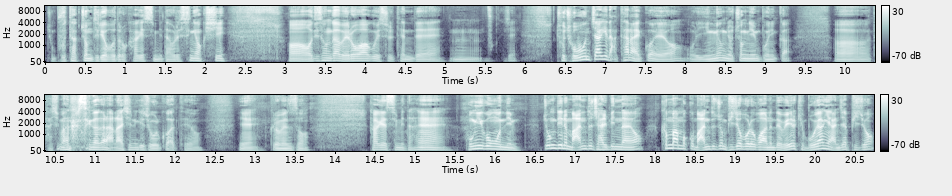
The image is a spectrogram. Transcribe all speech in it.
좀 부탁 좀 드려보도록 하겠습니다. 우리 승혁 씨, 어, 어디선가 외로워하고 있을 텐데, 음, 이제 조, 좋은 짝이 나타날 거예요. 우리 익명 요청님 보니까, 어, 다시 만날 생각을 안 하시는 게 좋을 것 같아요. 예, 그러면서 가겠습니다. 예, 0205님, 쫑디는 만두 잘 빚나요? 큰맘 먹고 만두 좀 빚어보려고 하는데 왜 이렇게 모양이 안 잡히죠?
